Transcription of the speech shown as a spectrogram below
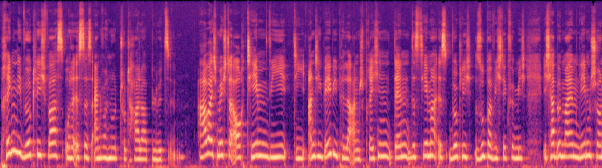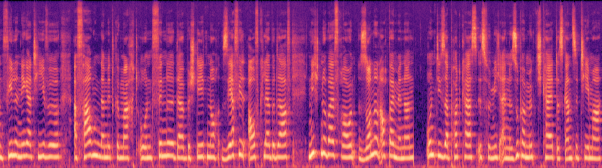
Bringen die wirklich was oder ist das einfach nur totaler Blödsinn? Aber ich möchte auch Themen wie die Anti-Baby-Pille ansprechen, denn das Thema ist wirklich super wichtig für mich. Ich habe in meinem Leben schon viele negative Erfahrungen damit gemacht und finde, da besteht noch sehr viel Aufklärbedarf, nicht nur bei Frauen, sondern auch bei Männern. Und dieser Podcast ist für mich eine super Möglichkeit, das ganze Thema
